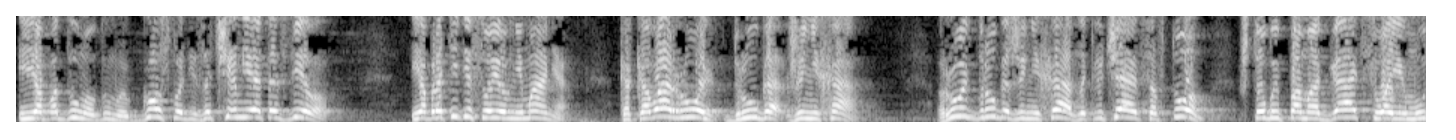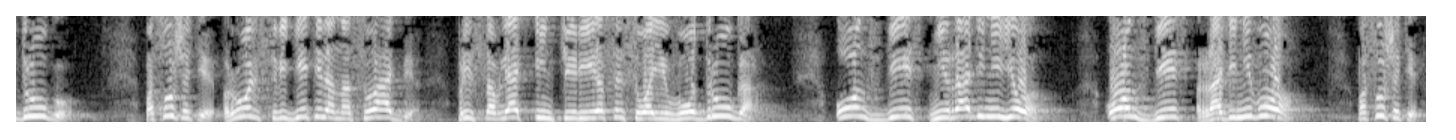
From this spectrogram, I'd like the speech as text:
И я подумал, думаю, Господи, зачем я это сделал? И обратите свое внимание, какова роль друга жениха? Роль друга жениха заключается в том, чтобы помогать своему другу. Послушайте, роль свидетеля на свадьбе – представлять интересы своего друга. Он здесь не ради нее, он здесь ради него. Послушайте,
